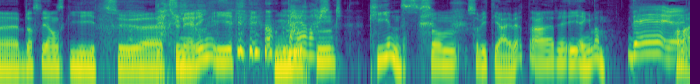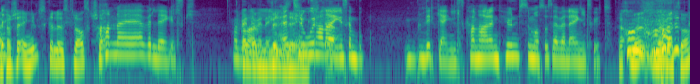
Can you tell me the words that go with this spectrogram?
uh, brasiliansk jiu-jitsu-turnering i Milton Keanes, som så vidt jeg vet er i England. Det er, Han er det- kanskje engelsk eller australsk? selv? Han er veldig engelsk. Han er veldig, veldig Jeg tror han er engelsk. engelsk. Han virker engelsk. Han har en hund som også ser veldig engelsk ut. Ja, men, men vet du hva?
